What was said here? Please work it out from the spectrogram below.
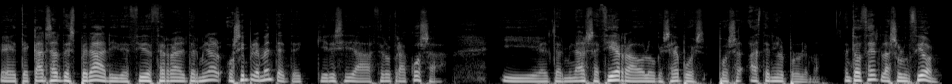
eh, te cansas de esperar y decides cerrar el terminal o simplemente te quieres ir a hacer otra cosa y el terminal se cierra o lo que sea, pues, pues has tenido el problema. Entonces, la solución.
